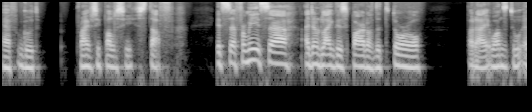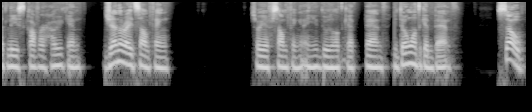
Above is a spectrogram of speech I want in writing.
have good privacy policy stuff. It's uh, for me. It's uh, I don't like this part of the tutorial but I wanted to at least cover how you can generate something so you have something and you do not get banned. You don't want to get banned. So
